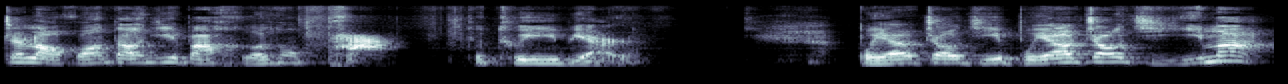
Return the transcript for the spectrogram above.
这老黄当即把合同啪就推一边了。不要着急，不要着急嘛。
